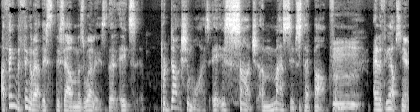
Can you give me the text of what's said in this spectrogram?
I think the thing about this this album as well is that it's production wise, it is such a massive step up from mm. anything else. You know,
